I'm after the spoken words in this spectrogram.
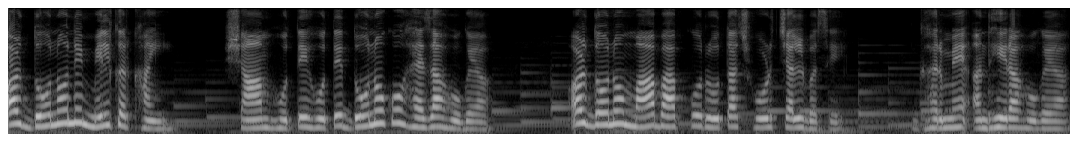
और दोनों ने मिलकर खाई। शाम होते होते दोनों को हैजा हो गया और दोनों माँ बाप को रोता छोड़ चल बसे। घर में अंधेरा हो गया।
